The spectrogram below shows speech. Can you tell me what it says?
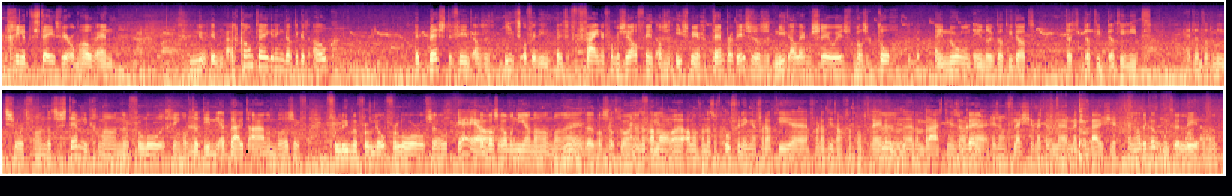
ging het steeds weer omhoog. En nu, een kanttekening dat ik het ook het beste vind als het iets, of het fijner voor mezelf vind als het iets meer getemperd is. Dus als het niet alleen maar schreeuw is, was ik toch enorm onder de indruk dat hij dat, dat, dat, hij, dat hij niet, dat dat niet soort van, dat zijn stem niet gewoon eh, verloren ging. Of dat hij niet buiten adem was, of volume verlo- verloor of zo. Ja, ja, dat was er allemaal niet aan de hand, man. Dat was dat gewoon. En dat ook allemaal, eh, allemaal van dat soort oefeningen voordat hij, eh, voordat hij dan gaat optreden. Mm. Dan, dan blaast hij in zo'n eh, in zo'n flesje met een, met een buisje. Dat had ik ook moeten leren, man.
